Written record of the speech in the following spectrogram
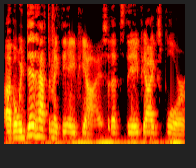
Uh, but we did have to make the API, so that's the API Explorer.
